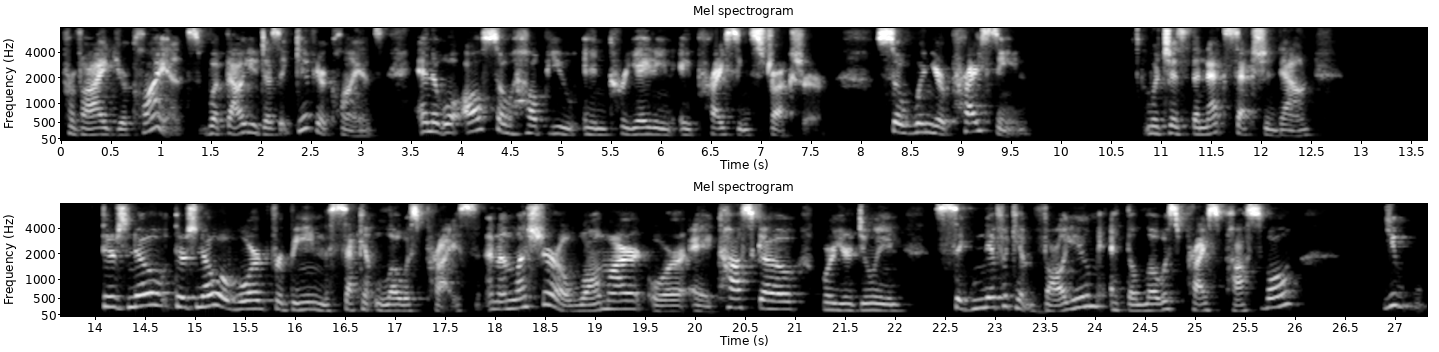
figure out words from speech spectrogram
provide your clients? What value does it give your clients? And it will also help you in creating a pricing structure. So when you're pricing, which is the next section down, there's no there's no award for being the second lowest price and unless you're a walmart or a costco where you're doing significant volume at the lowest price possible you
